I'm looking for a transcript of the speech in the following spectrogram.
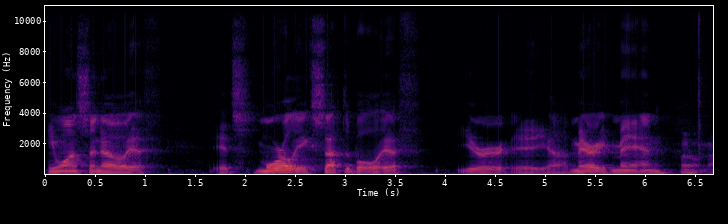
He wants to know if it's morally acceptable if you're a uh, married man oh no.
